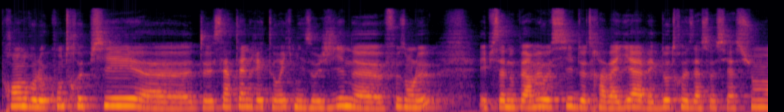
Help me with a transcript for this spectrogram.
prendre le contre-pied de certaines rhétoriques misogynes, faisons-le. Et puis ça nous permet aussi de travailler avec d'autres associations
